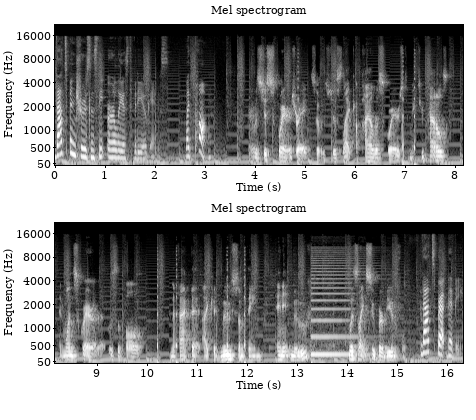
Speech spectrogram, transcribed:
That's been true since the earliest video games, like Pong. It was just squares, right? So it was just like a pile of squares to make two paddles, and one square that was the ball. And the fact that I could move something and it moved was like super beautiful. That's Brett Bibby.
